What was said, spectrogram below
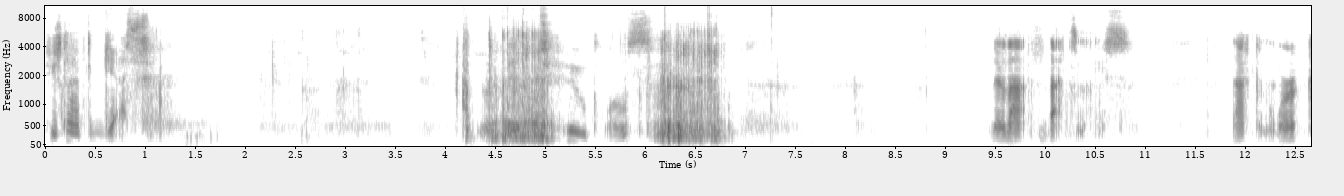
You just of have to guess. We're a bit too close. There, that, that's nice. That can work.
